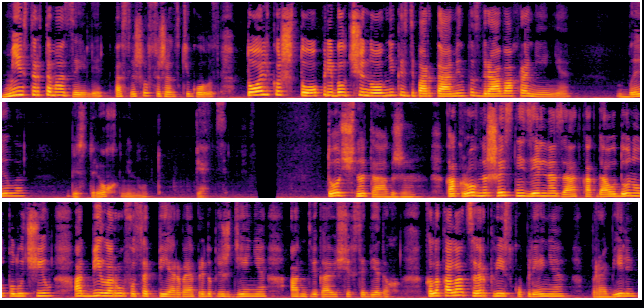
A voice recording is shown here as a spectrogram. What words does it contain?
«Мистер Томазелли!» – послышался женский голос. «Только что прибыл чиновник из департамента здравоохранения». Было без трех минут пять. Точно так же как ровно шесть недель назад, когда О'Доннелл получил от Билла Руфуса первое предупреждение о надвигающихся бедах, колокола церкви искупления пробили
